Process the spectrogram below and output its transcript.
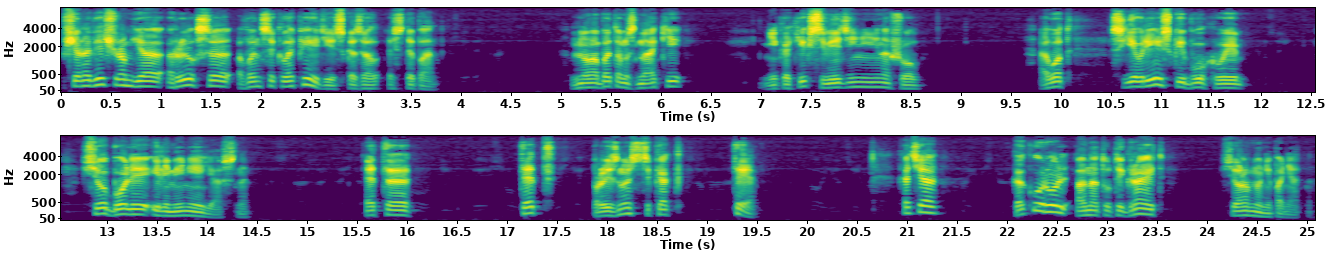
«Вчера вечером я рылся в энциклопедии», — сказал Эстебан. «Но об этом знаке никаких сведений не нашел. А вот с еврейской буквы все более или менее ясно. Это «тет» произносится как «т». Хотя Какую роль она тут играет, все равно непонятно.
